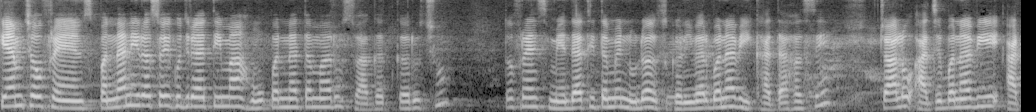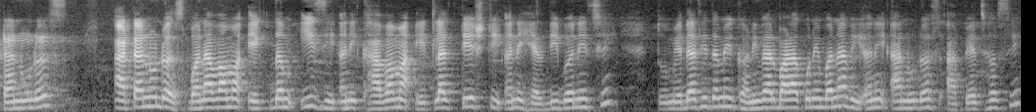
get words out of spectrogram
કેમ છો ફ્રેન્ડ્સ પન્નાની રસોઈ ગુજરાતીમાં હું પન્ના તમારું સ્વાગત કરું છું. તો ફ્રેન્ડ્સ મેદાથી તમે નૂડલ્સ ઘણીવાર બનાવી ખાતા હશે. ચાલો આજે બનાવીએ આટા નૂડલ્સ આટા નૂડલ્સ બનાવવામાં એકદમ ઇઝી અને ખાવામાં એટલા જ ટેસ્ટી અને હેલ્ધી બને છે. તો મેદાથી તમે ઘણીવાર બાળકોને બનાવી અને આ નૂડલ્સ આપ્યા જ હશે.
